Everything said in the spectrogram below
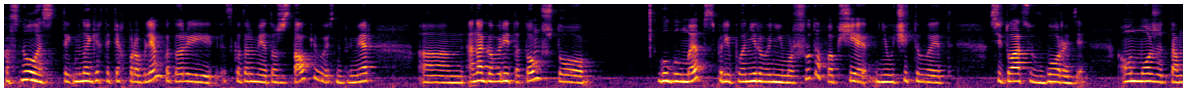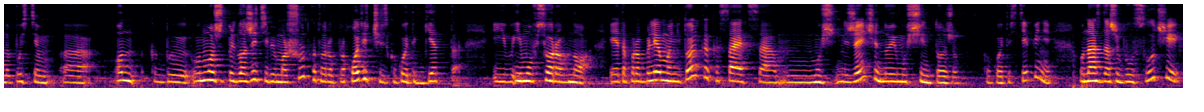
коснулась многих таких проблем, которые, с которыми я тоже сталкиваюсь. Например, эм, она говорит о том, что Google Maps при планировании маршрутов вообще не учитывает ситуацию в городе. Он может там, допустим, э, он как бы он может предложить тебе маршрут, который проходит через какой-то гетто, и ему все равно. И эта проблема не только касается мужч... женщин, но и мужчин тоже в какой-то степени. У нас даже был случай,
